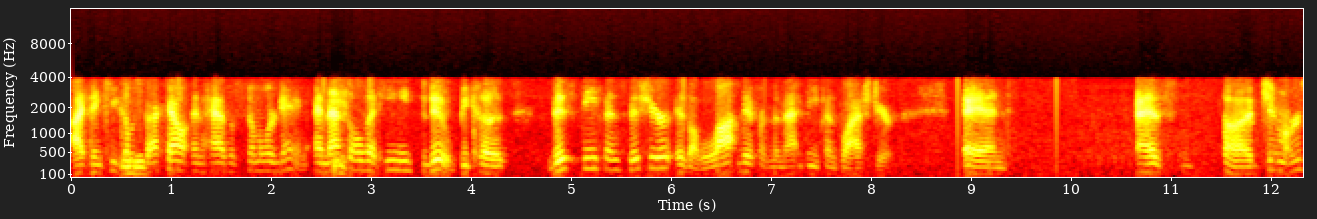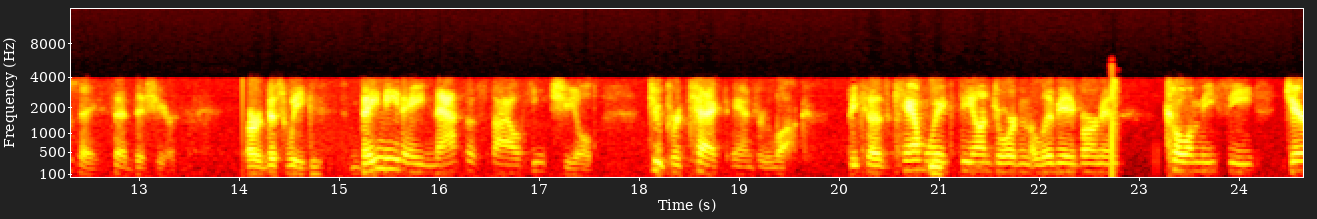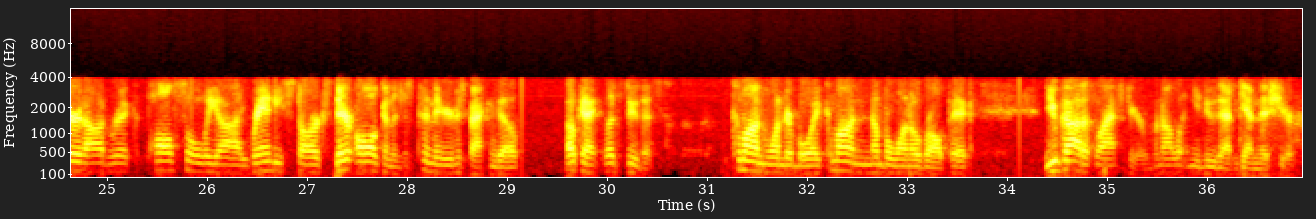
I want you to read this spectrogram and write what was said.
I think he comes mm-hmm. back out and has a similar game, and that's all that he needs to do because this defense this year is a lot different than that defense last year. And as uh, Jim Irsay said this year or this week, they need a NASA style heat shield to protect Andrew Luck because Cam Wake, Dion Jordan, Olivier Vernon, Koa Misi, Jared Odrick, Paul Soliai, Randy Starks, they're all going to just pin their ears back and go, okay, let's do this. Come on, Wonder Boy. Come on, number one overall pick. You got us last year. We're not letting you do that again this year.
